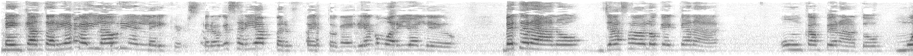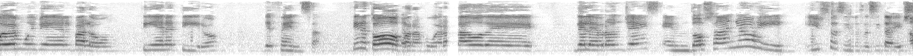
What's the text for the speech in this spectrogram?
me encantaría Kyle Lowry en Lakers. Creo que sería perfecto, caería como arillo al dedo. Veterano, ya sabe lo que es ganar un campeonato, mueve muy bien el balón, tiene tiro, defensa. Tiene todo para jugar al lado de, de LeBron James en dos años y irse si necesita irse.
